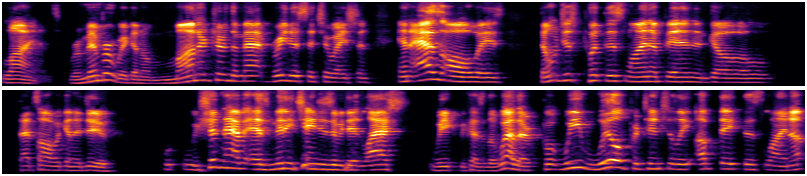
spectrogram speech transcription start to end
Lions. Remember, we're going to monitor the Matt Breida situation and as always, don't just put this lineup in and go, that's all we're going to do. We shouldn't have as many changes as we did last week because of the weather, but we will potentially update this lineup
